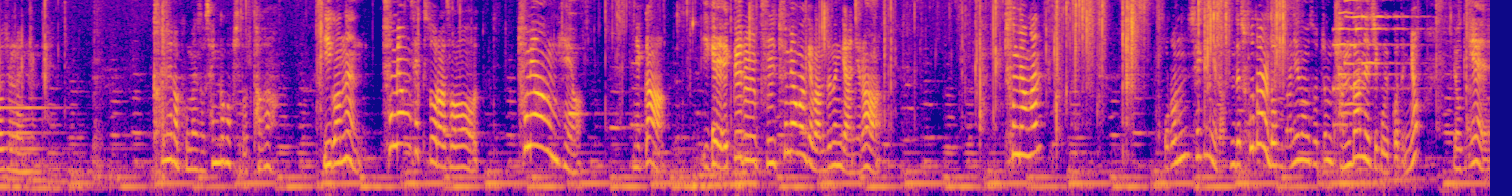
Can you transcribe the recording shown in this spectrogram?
넣어줄라 했는데. 카메라 보면서 생각 없이 넣다가. 이거는 투명 색소라서 투명해요. 그러니까 이게 액괴를 불투명하게 만드는 게 아니라 투명한 그런 색입니다. 근데 소다를 너무 많이 넣어서 좀 단단해지고 있거든요. 여기에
